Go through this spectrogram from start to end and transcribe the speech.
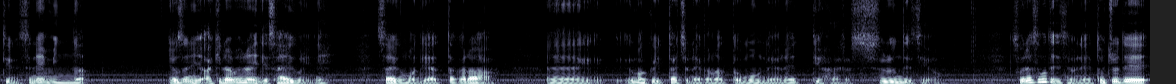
ていうんですねみんな。要するに諦めないで最後にね最後までやったからえー、うまくいったんじゃないかなと思うんだよねっていう話をするんですよ。そりゃそうですよね。途中で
